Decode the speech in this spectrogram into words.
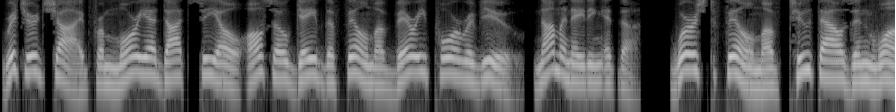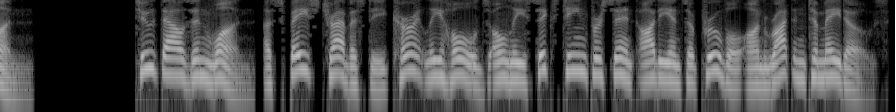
Richard Scheib from Moria.co also gave the film a very poor review, nominating it the worst film of 2001. 2001, A Space Travesty currently holds only 16% audience approval on Rotten Tomatoes.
